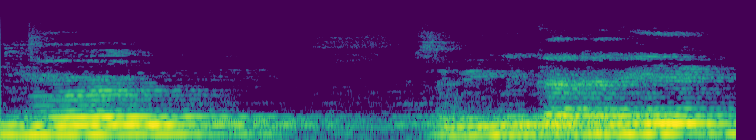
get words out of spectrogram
गुड सभी मिलकर करें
